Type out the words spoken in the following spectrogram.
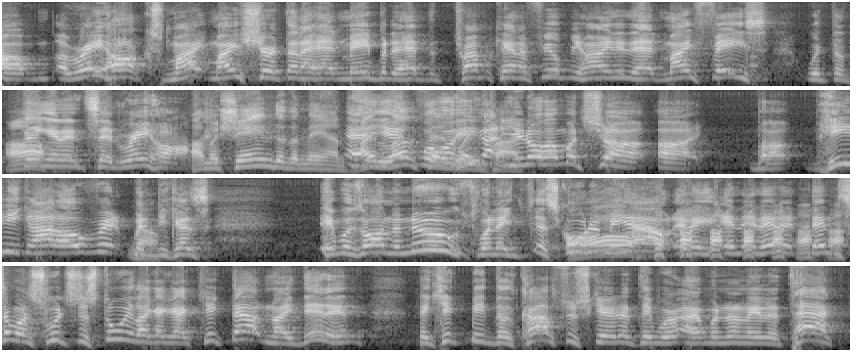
a, a Ray Hawks, my, my shirt that I had made, but it had the Tropicana field behind it. It had my face with the thing, and it said Ray Hawk. I'm ashamed of the man. And I yet- love well, Fenway he got, Park. You know how much uh, uh, uh, heat he got over it? But No. because it was on the news when they escorted me Oh. out, and, they, and, and then, it, then someone switched the story like I got kicked out, and I didn't. They kicked me. The cops were scared that they were I was going attacked,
